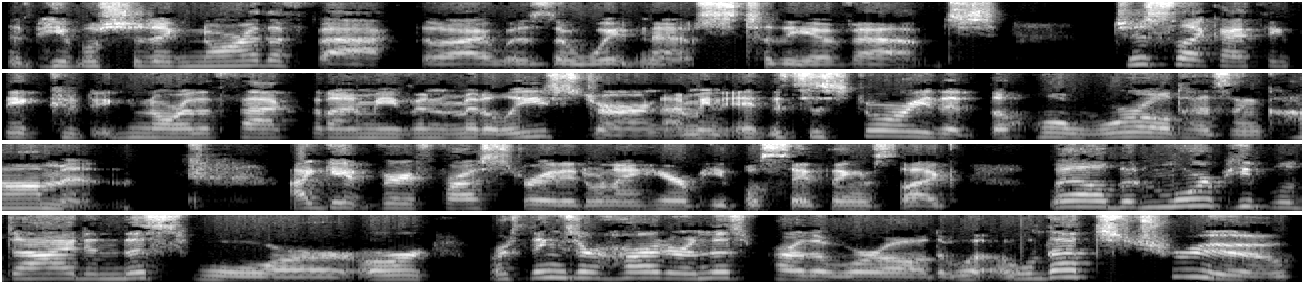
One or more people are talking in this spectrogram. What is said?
that people should ignore the fact that I was a witness to the event. Just like I think they could ignore the fact that I'm even Middle Eastern. I mean, it's a story that the whole world has in common. I get very frustrated when I hear people say things like, well, but more people died in this war, or, or things are harder in this part of the world. Well, well that's true,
